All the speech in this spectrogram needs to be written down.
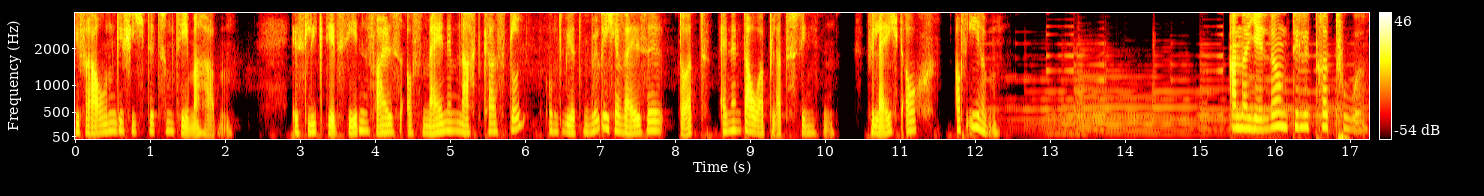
die Frauengeschichte zum Thema haben. Es liegt jetzt jedenfalls auf meinem Nachtkastel und wird möglicherweise dort einen Dauerplatz finden. Vielleicht auch auf ihrem. Anna Jelle und die Literatur.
